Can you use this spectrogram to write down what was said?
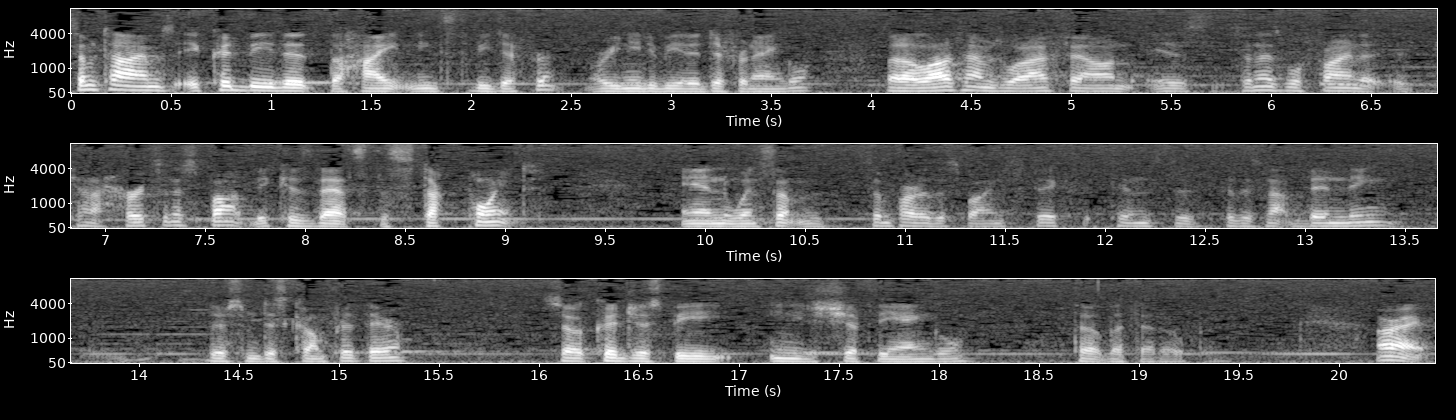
Sometimes it could be that the height needs to be different or you need to be at a different angle. But a lot of times what I've found is sometimes we'll find that it kind of hurts in a spot because that's the stuck point. And when something, some part of the spine sticks, it tends to, because it's not bending, there's some discomfort there. So it could just be you need to shift the angle to let that open. All right.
